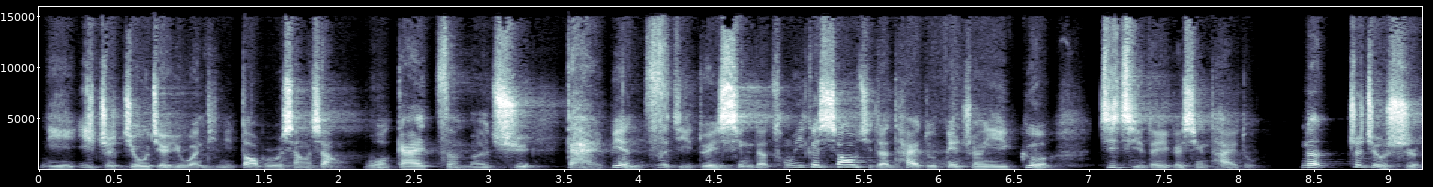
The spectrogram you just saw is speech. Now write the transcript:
你一直纠结于问题，你倒不如想想我该怎么去改变自己对性的，从一个消极的态度变成一个积极的一个性态度。那这就是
